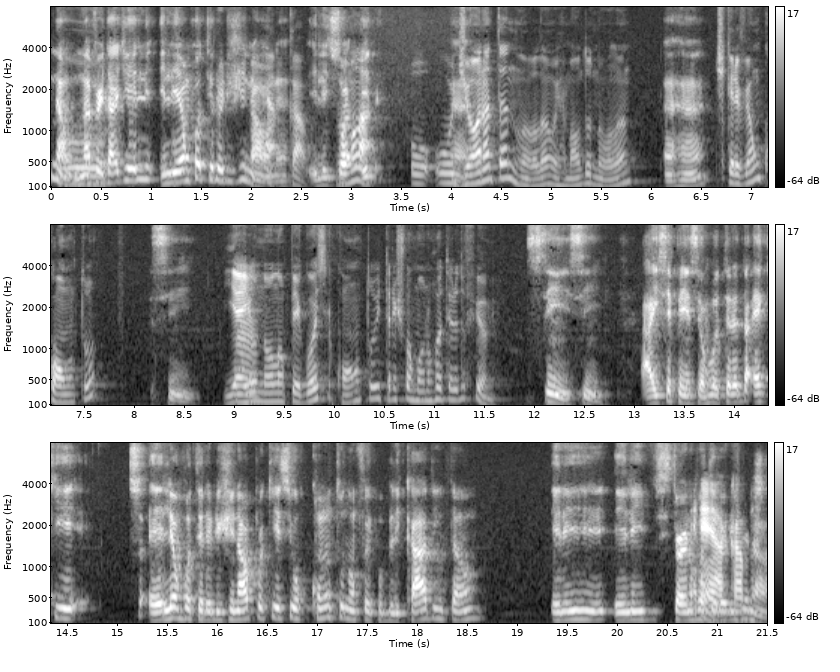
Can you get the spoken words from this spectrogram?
Não, O- na verdade, ele, ele é um roteiro original, Não, né? calma, Ele só. vamos lá. ele- O, o É. Jonathan Nolan, o irmão do Nolan, Aham, escreveu um conto, sim. e aí Hum. o Nolan pegou esse conto e transformou no roteiro do filme. Sim, sim. Aí você pensa, é um roteiro. É que ele é um roteiro original porque se o conto não foi publicado, então ele, ele se torna um É, roteiro acaba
